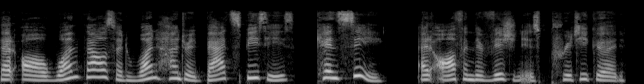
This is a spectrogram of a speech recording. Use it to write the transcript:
that all 1,100 bat species can see and often their vision is pretty good,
